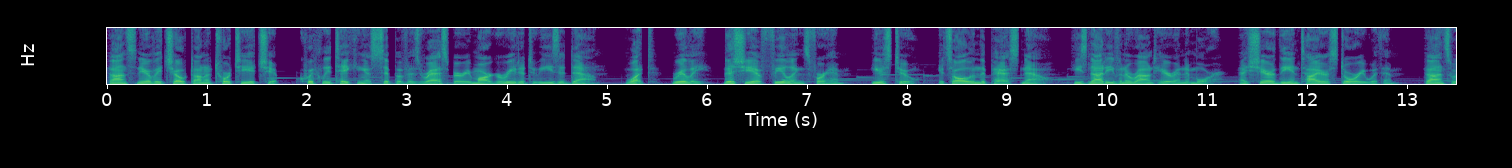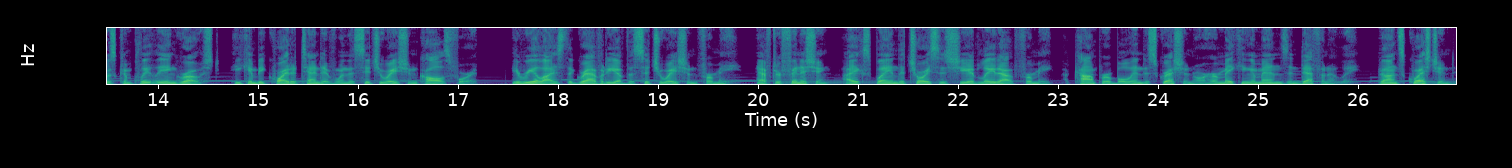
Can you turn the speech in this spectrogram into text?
Gauntz nearly choked on a tortilla chip, quickly taking a sip of his raspberry margarita to ease it down. What, really? Does she have feelings for him? Used to. It's all in the past now. He's not even around here anymore. I shared the entire story with him. Gauntz was completely engrossed. He can be quite attentive when the situation calls for it. He realized the gravity of the situation for me. After finishing, I explained the choices she had laid out for me, a comparable indiscretion or her making amends indefinitely. Gauntz questioned,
